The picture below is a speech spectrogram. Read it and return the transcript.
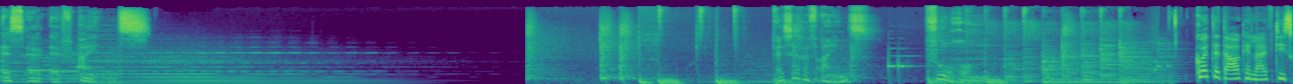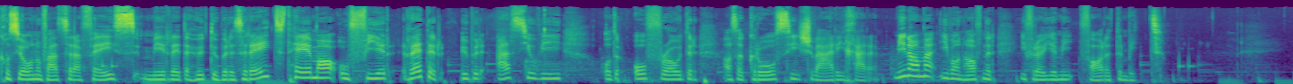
SRF 1. SRF 1 Forum Guten Tag, Live-Diskussion auf SRF 1. Wir reden heute über ein Reizthema auf vier Rädern, über SUV oder Offroader, also grosse, schwere Kerren. Mein Name ist Yvonne Hafner, ich freue mich, fahrt damit.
